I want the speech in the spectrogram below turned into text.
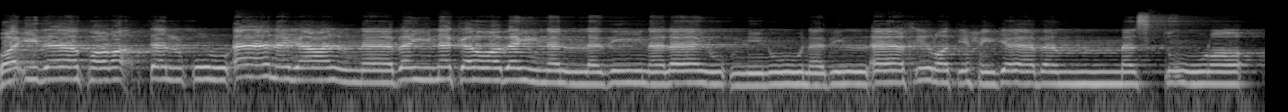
وإذا قرأت القرآن جعلنا بينك وبين الذين لا يؤمنون بالآخرة حجابا مستورا.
